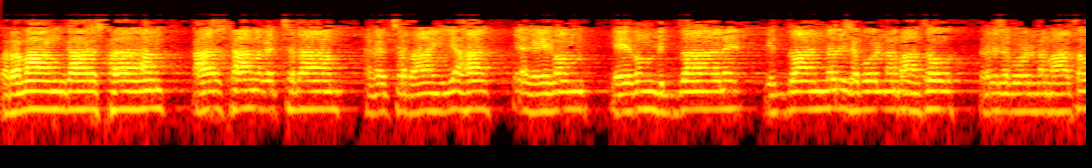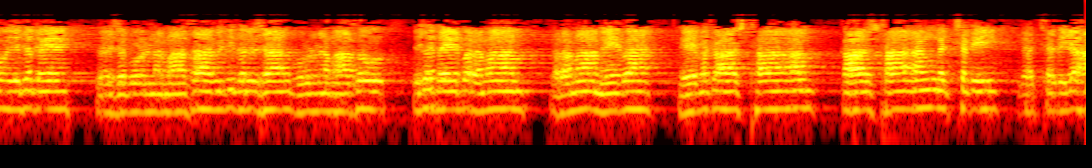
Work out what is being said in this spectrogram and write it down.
परमाम् काष्ठाम् काष्ठामगच्छताम् अगच्छताम् यः य एवम् एवम् विद्वान् विद्वान्दर्शपूर्णमासौ दर्शपूर्णमासौ यजते दर्शपूर्णमासाविति दर्शपूर्णमासौ यजते परमाम् परमामेव एव काष्ठाम् काष्ठाम् गच्छति। गच्छति यः।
